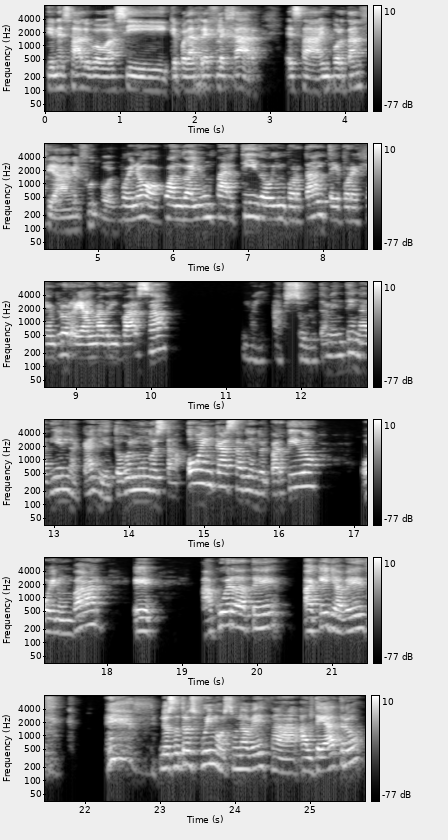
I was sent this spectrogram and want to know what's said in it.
¿Tienes algo así que puedas reflejar esa importancia en el fútbol? Bueno, cuando hay un partido importante, por ejemplo, Real Madrid-Barça, no hay absolutamente nadie en la calle. Todo el mundo está o en casa viendo el partido o en un bar. Eh, acuérdate, aquella vez, nosotros fuimos una vez al teatro,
